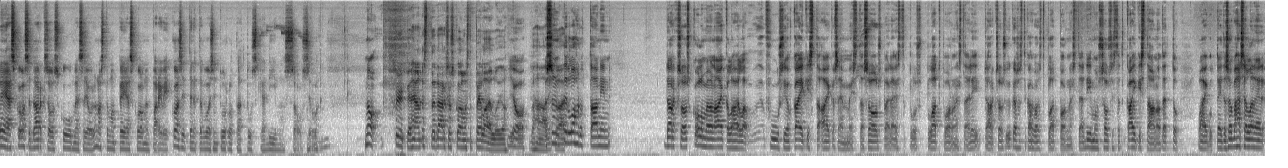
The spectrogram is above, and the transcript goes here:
PS3 Dark Souls kuumeessa joudun ostamaan PS3 pari viikkoa sitten, että voisin turruttaa tuskia Demon Soulsilla. No, Pyykkönhän on tästä Dark Souls 3 pelailu jo joo. vähän Jos aikaa. Jos se nyt lohduttaa, niin Dark Souls 3 on aika lailla fuusio kaikista aikaisemmista Souls-peleistä plus Bloodborneista, eli Dark Souls 1, 2, Bloodborneista ja Demon Soulsista, että kaikista on otettu vaikutteita. Se on vähän sellainen,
